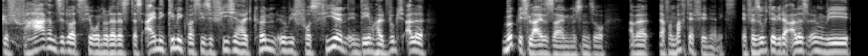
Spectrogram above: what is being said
Gefahrensituation oder das, das eine Gimmick, was diese Viecher halt können, irgendwie forcieren, indem halt wirklich alle wirklich leise sein müssen, so. Aber davon macht der Film ja nichts. Der versucht ja wieder alles irgendwie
